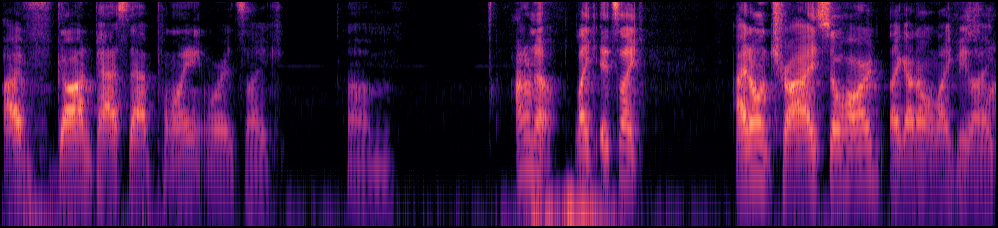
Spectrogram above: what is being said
I've gone past that point where it's like, um, I don't know. Like it's like I don't try so hard. Like I don't like be like,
